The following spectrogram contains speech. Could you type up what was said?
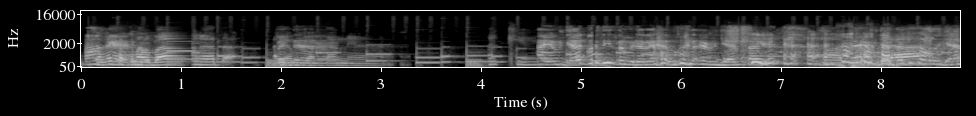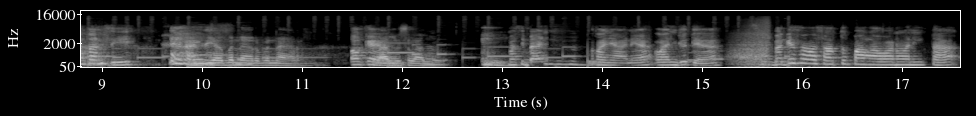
Soalnya terkenal banget ayam Bener. jantannya. Oke. Ayam jago sih sebenarnya bukan ayam jantan. Ayam jago itu ya. selalu jantan sih. Iya sih? Iya benar benar. Oke. Selalu selalu. Masih banyak pertanyaannya. Lanjut ya. Sebagai salah satu pahlawan wanita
